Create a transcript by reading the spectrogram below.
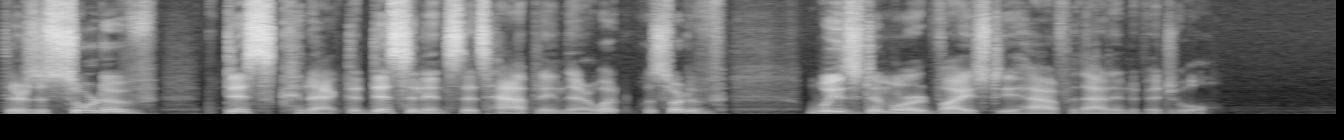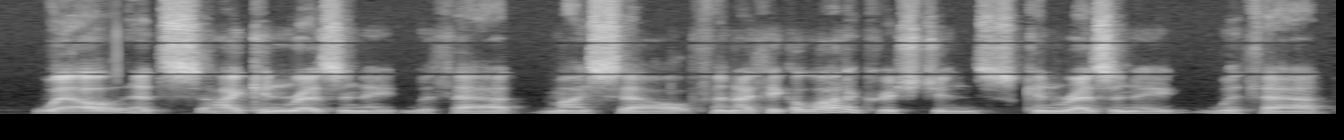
there's a sort of disconnect, a dissonance that's happening there. What, what sort of wisdom or advice do you have for that individual? Well, it's I can resonate with that myself, and I think a lot of Christians can resonate with that.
